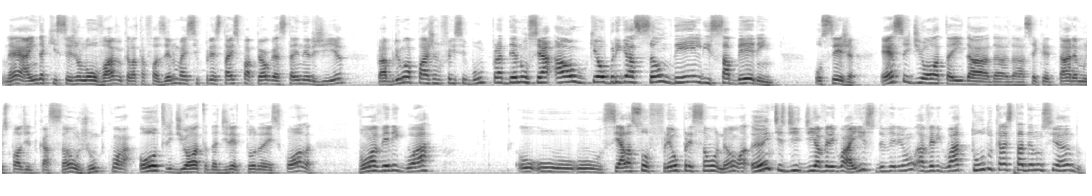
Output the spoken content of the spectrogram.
né, ainda que seja louvável o que ela está fazendo, mas se prestar esse papel, gastar energia para abrir uma página no Facebook para denunciar algo que é obrigação deles saberem. Ou seja, essa idiota aí da, da, da, secretária municipal de educação, junto com a outra idiota da diretora da escola, vão averiguar o, o, o, se ela sofreu pressão ou não. Antes de, de averiguar isso, deveriam averiguar tudo que ela está denunciando.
